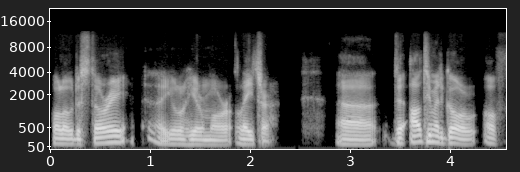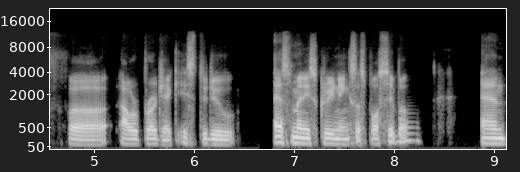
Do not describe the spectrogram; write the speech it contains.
follow the story. Uh, you'll hear more later. Uh, the ultimate goal of uh, our project is to do as many screenings as possible. And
